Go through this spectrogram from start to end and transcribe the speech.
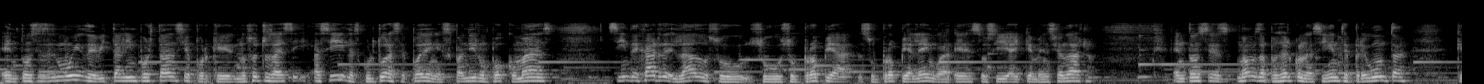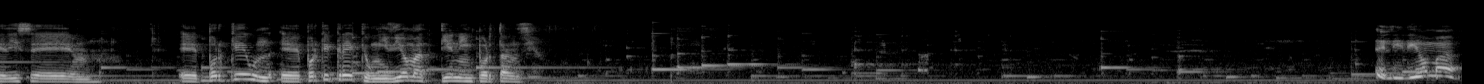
Entonces es muy de vital importancia porque nosotros así, así las culturas se pueden expandir un poco más sin dejar de lado su, su, propia, su propia lengua, eso sí hay que mencionarlo. Entonces vamos a pasar con la siguiente pregunta que dice... Eh, ¿por, qué un, eh, ¿Por qué cree que un idioma tiene importancia? El idioma,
